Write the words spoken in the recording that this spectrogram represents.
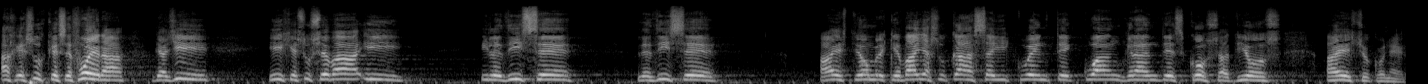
a Jesús que se fuera, de allí y Jesús se va y, y le dice, le dice a este hombre que vaya a su casa y cuente cuán grandes cosas Dios ha hecho con él.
